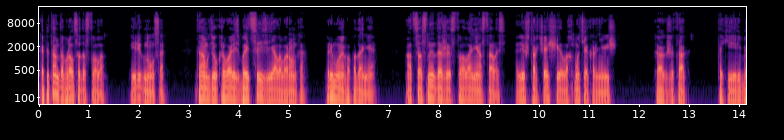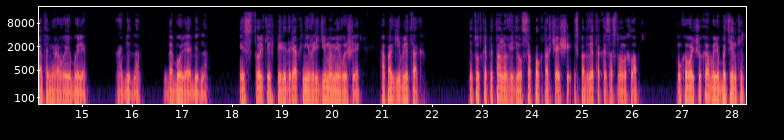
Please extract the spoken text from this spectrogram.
капитан добрался до ствола. Перегнулся. Там, где укрывались бойцы, зияла воронка. Прямое попадание. От сосны даже ствола не осталось, лишь торчащие лохмотья корневищ. Как же так? Такие ребята мировые были. Обидно. Да более обидно. Из стольких передряг невредимыми вышли, а погибли так. И тут капитан увидел сапог, торчащий из-под веток и сосновых лап. У Ковальчука были ботинки,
